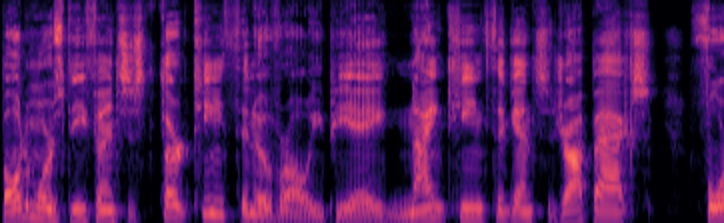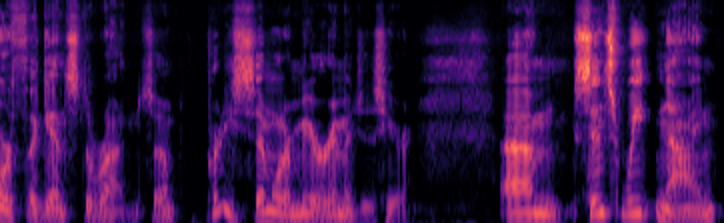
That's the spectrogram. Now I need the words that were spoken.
Baltimore's defense is 13th in overall EPA, 19th against the dropbacks, 4th against the run. So pretty similar mirror images here. Um, since week nine,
